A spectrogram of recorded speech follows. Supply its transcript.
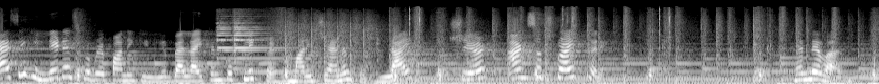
ऐसे ही लेटेस्ट खबरें पाने के लिए बेल आइकन को क्लिक कर हमारे चैनल को लाइक, शेयर एंड सब्सक्राइब करें। धन्यवाद।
